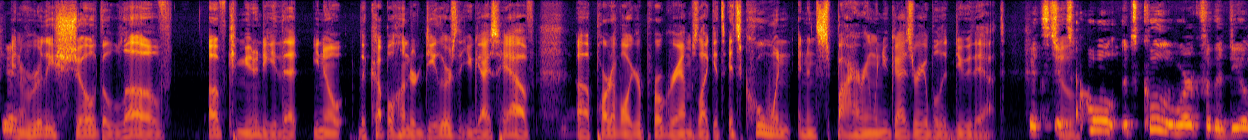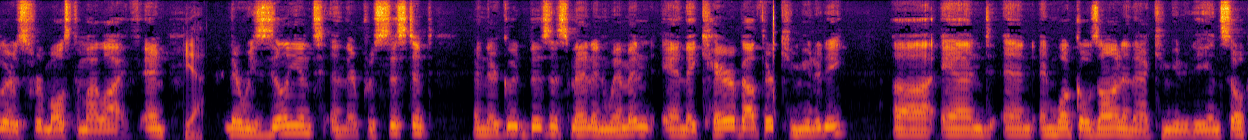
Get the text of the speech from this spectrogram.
Yeah. and really show the love of community that you know the couple hundred dealers that you guys have uh, part of all your programs like it's it's cool when and inspiring when you guys are able to do that It's So- it's cool. It's cool to work for the dealers for most of my life, and yeah they're resilient and they're persistent and they're good businessmen and women and they care about their community uh, and and and what goes on in that community. And so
